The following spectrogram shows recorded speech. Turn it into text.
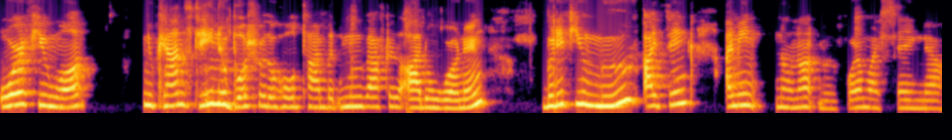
or if you want, you can stay in a bush for the whole time but move after the idle warning. But if you move, I think, I mean, no, not move. What am I saying now?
